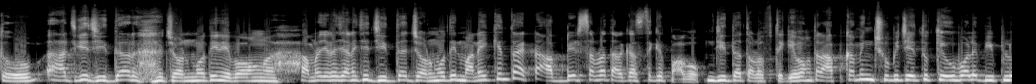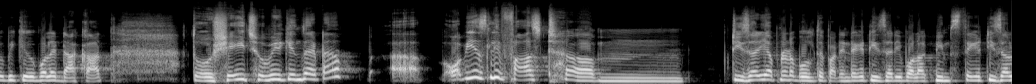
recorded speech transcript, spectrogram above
তো আজকে জিদ্দার জন্মদিন এবং আমরা যেটা জানি যে জিদ্দার জন্মদিন মানেই কিন্তু একটা আপডেটস আমরা তার কাছ থেকে পাবো, জিদ্দার তরফ থেকে এবং তার আপকামিং ছবি যেহেতু কেউ বলে বিপ্লবী, কেউ বলে ডাকাত, তো সেই ছবির কিন্তু একটা অবভিয়াসলি ফার্স্ট টিজারই আপনারা বলতে পারেন, এটাকে টিজারই বলা গ্লিমস থেকে টিজার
